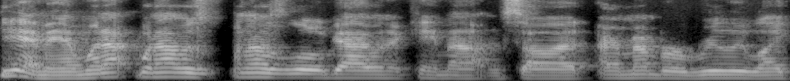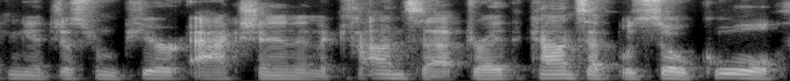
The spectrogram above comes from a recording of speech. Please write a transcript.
yeah, man. When I when I was when I was a little guy when it came out and saw it, I remember really liking it just from pure action and the concept, right? The concept was so cool.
